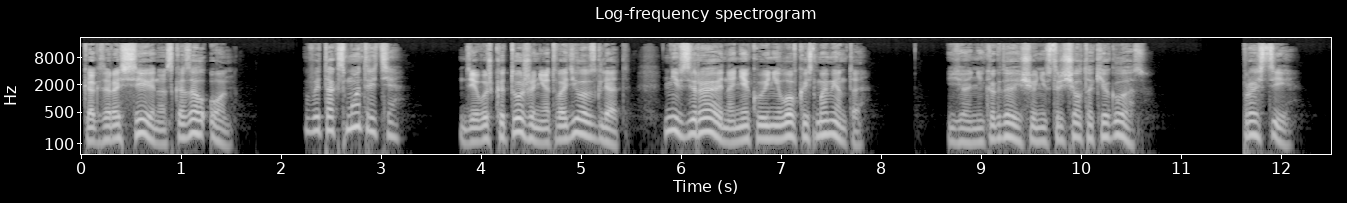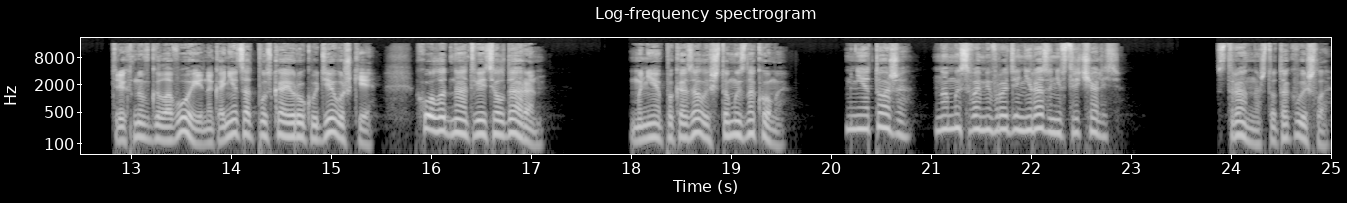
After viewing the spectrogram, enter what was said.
Как-то рассеянно сказал он. «Вы так смотрите?» Девушка тоже не отводила взгляд, невзирая на некую неловкость момента. «Я никогда еще не встречал таких глаз». «Прости». Тряхнув головой и, наконец, отпуская руку девушки, холодно ответил Даррен. Мне показалось, что мы знакомы. Мне тоже, но мы с вами вроде ни разу не встречались. Странно, что так вышло.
